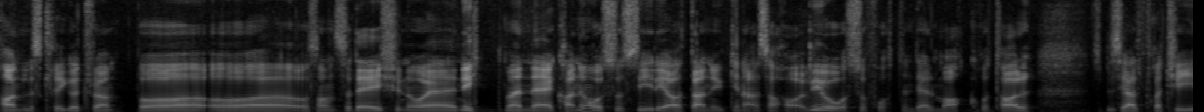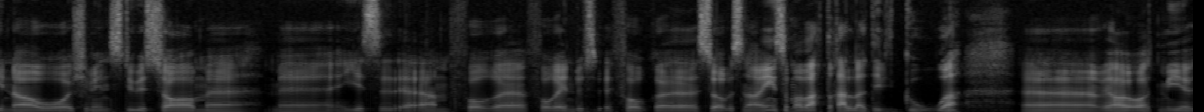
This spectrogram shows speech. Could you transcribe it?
handelskrig og Trump og, og, og sånn, så det er ikke noe nytt. Men jeg kan jo også si det at denne uken her så har vi jo også fått en del makrotall, spesielt fra Kina og ikke minst USA med, med ISM for, eh, for, for uh, servicenæringen, som har vært relativt gode. Uh, vi har jo hatt mye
